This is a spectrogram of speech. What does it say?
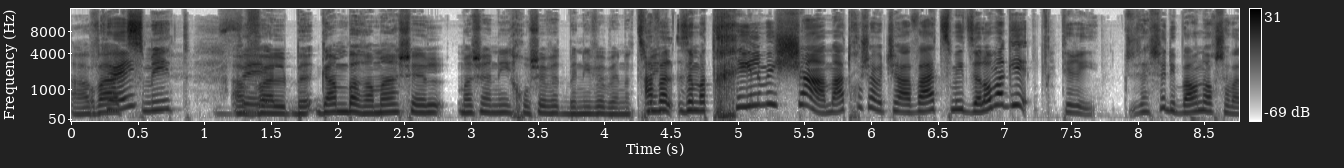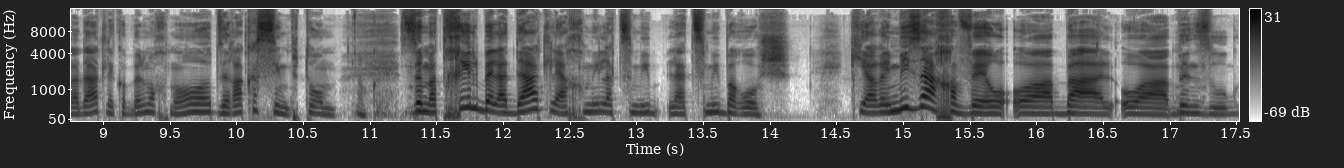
אהבה אוקיי? עצמית, ו- אבל ב- גם ברמה של מה שאני חושבת ביני ובין עצמי. אבל זה מתחיל משם. מה את חושבת, שאהבה עצמית זה לא מגיע... תראי, זה שדיברנו עכשיו על לדעת לקבל מחמאות, זה רק הסימפטום. אוקיי. זה מתחיל בלדעת להחמיא לעצמי, לעצמי בראש. כי הרי מי זה החבר, או הבעל, או הבן זוג?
